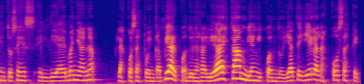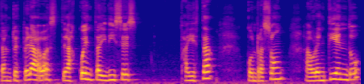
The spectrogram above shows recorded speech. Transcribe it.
Entonces el día de mañana las cosas pueden cambiar. Cuando las realidades cambian y cuando ya te llegan las cosas que tanto esperabas, te das cuenta y dices, ahí está, con razón, ahora entiendo,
